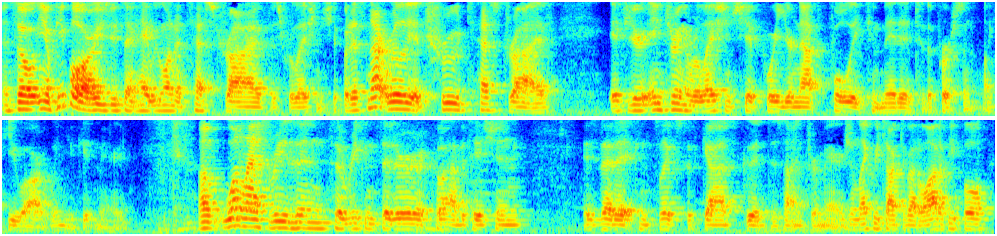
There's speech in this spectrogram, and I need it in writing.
And so, you know, people are usually saying, hey, we want to test drive this relationship. But it's not really a true test drive if you're entering a relationship where you're not fully committed to the person like you are when you get married. Um, one last reason to reconsider cohabitation is that it conflicts with God's good design for marriage. And like we talked about, a lot of people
